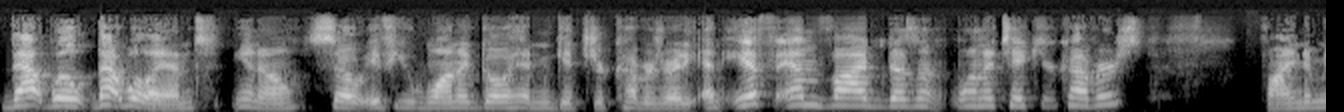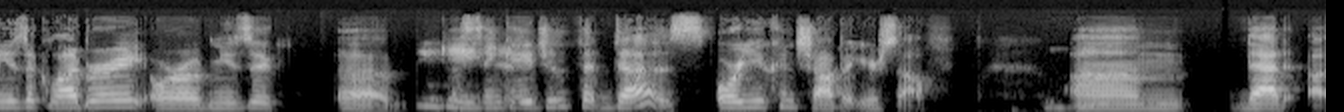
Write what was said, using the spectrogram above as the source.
that will that will end, you know. So if you want to go ahead and get your covers ready. And if M Vibe doesn't want to take your covers, find a music library or a music uh, sync, agent. sync agent that does, or you can shop it yourself. Mm-hmm. Um, that uh,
